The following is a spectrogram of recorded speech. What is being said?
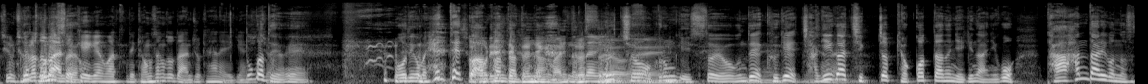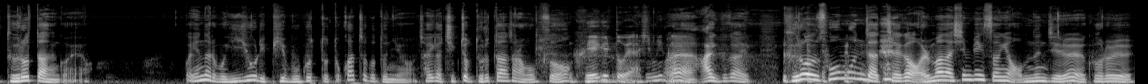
지금 전라도만 안 돌았어요. 좋게 얘기한 것 같은데 경상도도 안 좋게 하나 얘기하시죠. 똑같아요. 예. 어디 가면 혜택도 저 안. 얘기 많이. 들었어요. 그렇죠. 예. 그런 게 있어요. 근데 네, 그게 맞아요. 자기가 직접 겪었다는 얘기는 아니고 다 한 다리 건너서 들었다는 거예요. 그러니까 옛날에 뭐 이효리 비무굿도 똑같거든요. 자기가 직접 들었다는 사람 없어. 그 얘기를 또왜 예, 하십니까? 아이 그가 그런 소문 자체가 얼마나 신빙성이 없는지를 그거를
